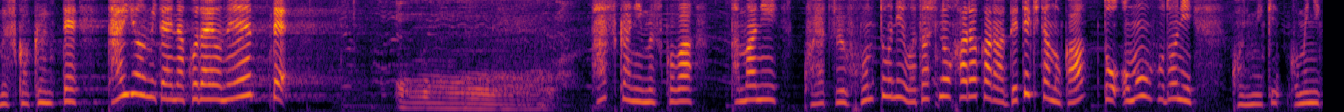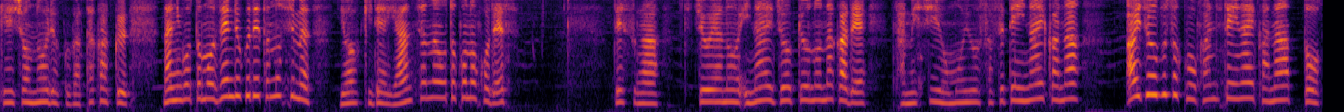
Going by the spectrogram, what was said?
息子くんって太陽みたいな子だよねって。確かに息子はたまにこやつ本当に私の腹から出てきたのか？と思うほどにコミュニケコミュニケーション能力が高く何事も全力で楽しむ陽気でやんちゃな男の子です。ですが父親のいない状況の中で寂しい思いをさせていないかな愛情不足を感じていないかなと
